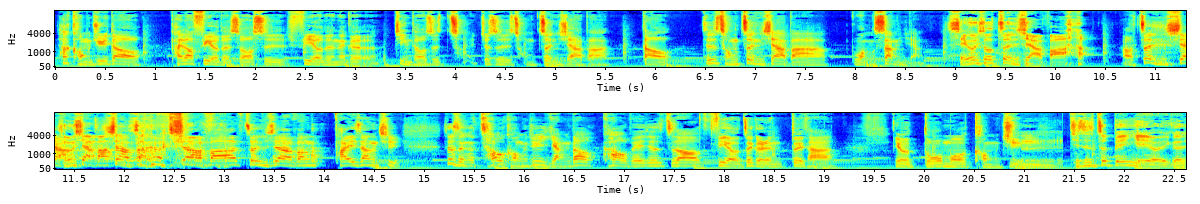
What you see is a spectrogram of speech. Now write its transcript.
他恐惧到拍到 Feel 的时候，是 Feel 的那个镜头是从就是从正下巴到，就是从正下巴。往上扬，谁会说正下巴？哦，正下从下巴下巴下巴正下方拍上去，这整个超恐惧，痒到靠背，就是知道 feel 这个人对他有多么恐惧。嗯，其实这边也有一个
